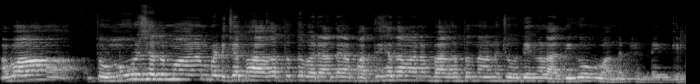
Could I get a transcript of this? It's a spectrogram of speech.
അപ്പോൾ തൊണ്ണൂറ് ശതമാനം പഠിച്ച ഭാഗത്തുനിന്ന് വരാതെ പത്ത് ശതമാനം ഭാഗത്തു നിന്നാണ് ചോദ്യങ്ങൾ അധികവും വന്നിട്ടുണ്ടെങ്കിൽ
